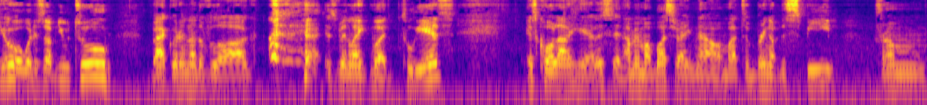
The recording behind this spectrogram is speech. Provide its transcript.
Yo, what is up, YouTube? Back with another vlog. it's been like, what, two years? It's cold out here. Listen, I'm in my bus right now. I'm about to bring up the speed from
